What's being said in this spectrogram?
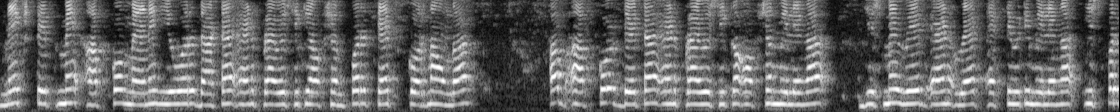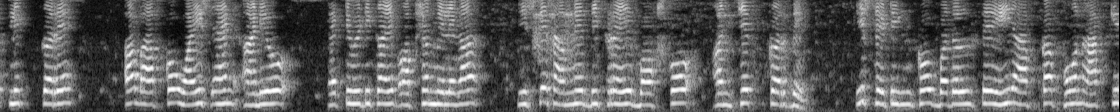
नेक्स्ट स्टेप में आपको manage your data and privacy के ऑप्शन पर टैप करना होगा. अब आपको डेटा एंड प्राइवेसी का ऑप्शन मिलेगा, जिसमें वेब एंड वेब एक्टिविटी मिलेगा. इस पर क्लिक करें. अब आपको वॉइस एंड ऑडियो एक्टिविटी का एक ऑप्शन मिलेगा. इसके सामने दिख रहे बॉक्स को अनचेक कर दें। इस सेटिंग को बदलते ही आपका फ़ोन आपकी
